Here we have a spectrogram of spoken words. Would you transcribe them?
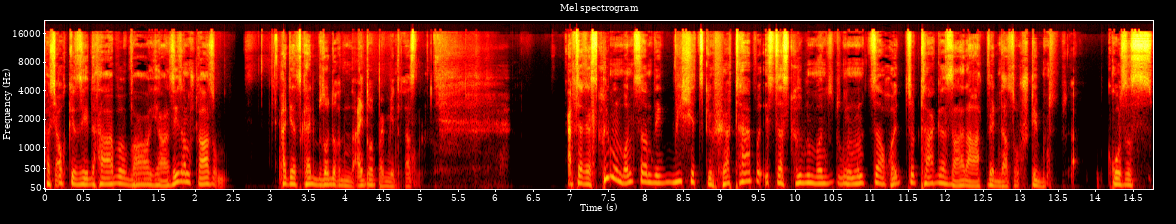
was ich auch gesehen habe, war ja Sesamstraße und hat jetzt keinen besonderen Eindruck bei mir gelassen. Also das Krümelmonster, wie ich jetzt gehört habe, ist das Krümelmonster heutzutage Salat, wenn das so stimmt. Großes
